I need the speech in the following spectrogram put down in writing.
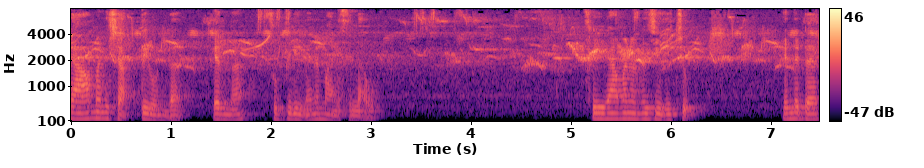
രാമന് ശക്തിയുണ്ട് എന്ന് സുഗ്രീവന് മനസ്സിലാവും. ശ്രീരാമൻ ഒന്ന് ചിരിച്ചു. എന്നിട്ട്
